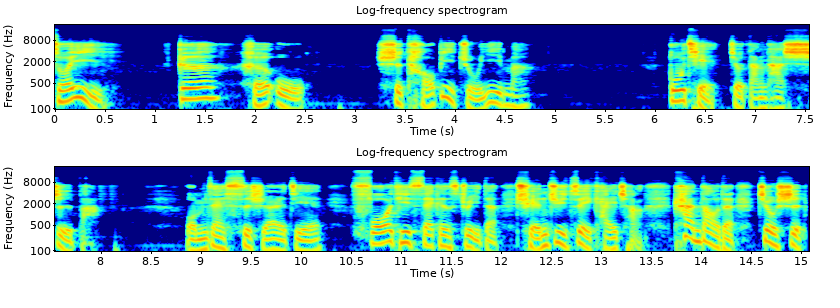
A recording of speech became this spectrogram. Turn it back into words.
所以，歌和舞是逃避主义吗？姑且就当它是吧。我们在四十二街 Forty Second Street 的全剧最开场，看到的就是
